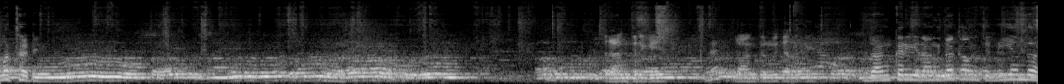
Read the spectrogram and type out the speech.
ਮੱਥਾ ਟੇਕ। ਰੰਗ ਕਰਕੇ ਰੰਗ ਕਰਕੇ ਕਰਾਂਗੇ ਰੰਗ ਕਰੀਏ ਰੰਗ ਦਾ ਕੰਮ ਚੱਲੀ ਜਾਂਦਾ।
